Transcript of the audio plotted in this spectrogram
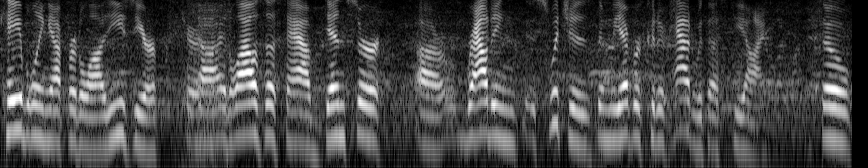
cabling effort a lot easier. Sure. Uh, it allows us to have denser uh, routing switches than we ever could have had with SDI. So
